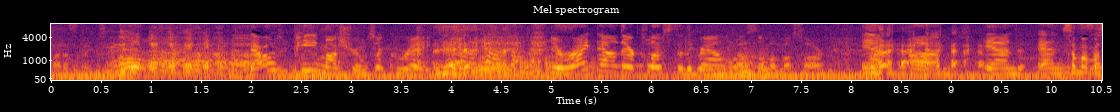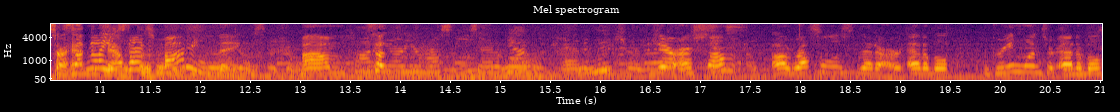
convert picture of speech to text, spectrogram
lot of things. Those pea mushrooms are great. You're right down there close to the ground. Well, some of us are. And um, and and Some of us are suddenly you start spotting things. Um, so are your Russells edible? Yeah. And there are some uh, Russells that are edible. The green ones are edible,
